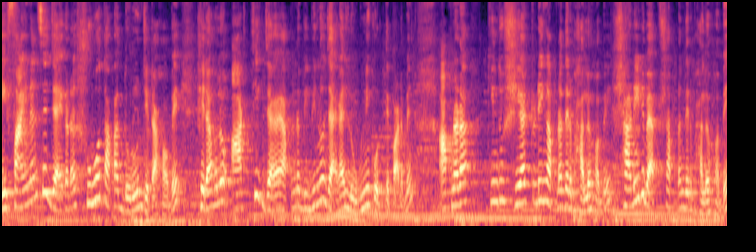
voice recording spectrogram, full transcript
এই ফাইন্যান্সের জায়গাটা শুভ থাকার দরুন যেটা হবে, সেটা হলো আর্থিক জায়গায় আপনারা বিভিন্ন জায়গায় লগ্নি করতে পারবেন। আপনারা কিন্তু শেয়ার ট্রেডিং আপনাদের ভালো হবে, শাড়ির ব্যবসা আপনাদের ভালো হবে।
